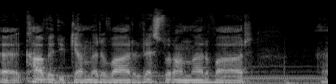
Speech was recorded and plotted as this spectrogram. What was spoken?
e, kahve dükkanları var, restoranlar var, e,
